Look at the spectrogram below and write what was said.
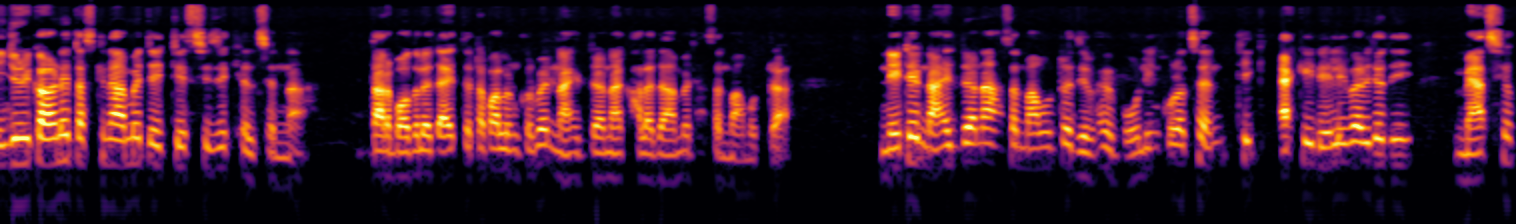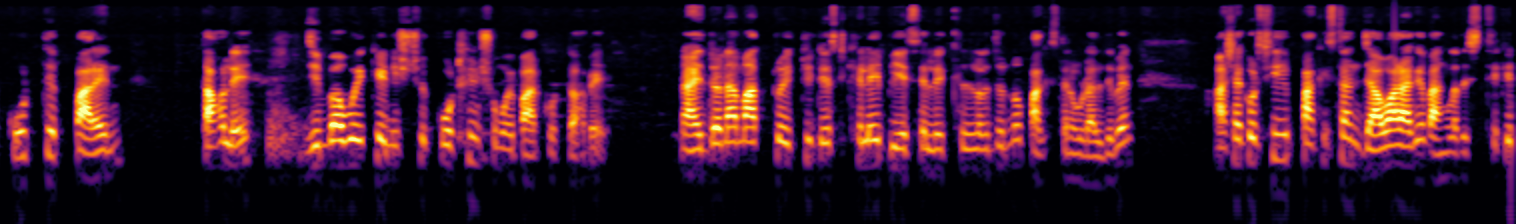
ইঞ্জুরির কারণে তাসকিন আহমেদ এই টেস্ট সিরিজে খেলছেন না। তার বদলে দায়িত্বটা পালন করবেন নাহিদ রানা, খালেদা আহমেদ, হাসান মাহমুদরা। নেটে নাহিদ রানা, হাসান মাহমুদরা যেভাবে বোলিং করেছেন, ঠিক একই ডেলিভারি যদি ম্যাচে করতে পারেন, তাহলে জিম্বাবুয়েকে নিশ্চয়ই কঠিন সময় পার করতে হবে। নাহিদ রানা মাত্র একটি টেস্ট খেলে পিএসএল খেলার জন্য পাকিস্তান উড়াল দিবেন। আশা করছি পাকিস্তান যাওয়ার আগে বাংলাদেশ থেকে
